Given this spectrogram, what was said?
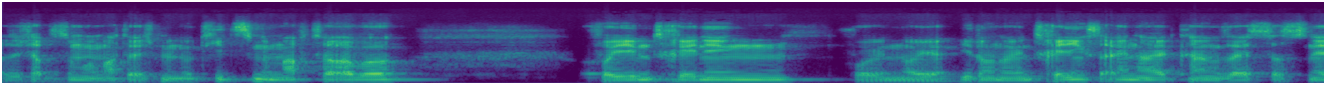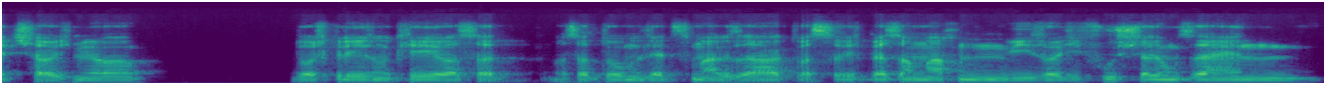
also ich habe das immer gemacht, dass ich mir Notizen gemacht habe. Vor jedem Training, vor jeder neuen Trainingseinheit, kann sei es das Snatch, habe ich mir durchgelesen, okay, was hat, was hat Dom letztes Mal gesagt, was soll ich besser machen, wie soll die Fußstellung sein,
